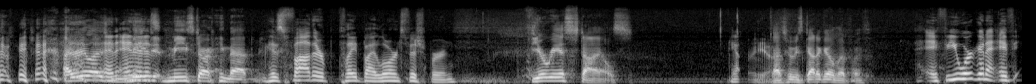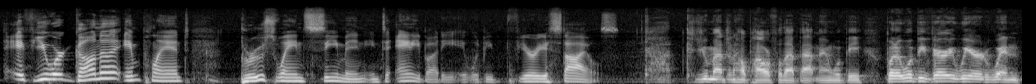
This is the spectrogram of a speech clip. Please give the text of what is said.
I realized And- and me, it is- me starting that His father, played by Laurence Fishburne. Furious Styles. Yep. Oh, yeah. That's who he's got to go live with. If you were gonna, if if you were gonna implant Bruce Wayne's semen into anybody, it would be Furious Styles. God, could you imagine how powerful that Batman would be? But it would be very weird when.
